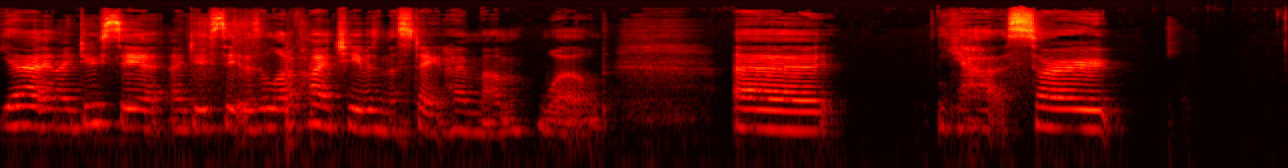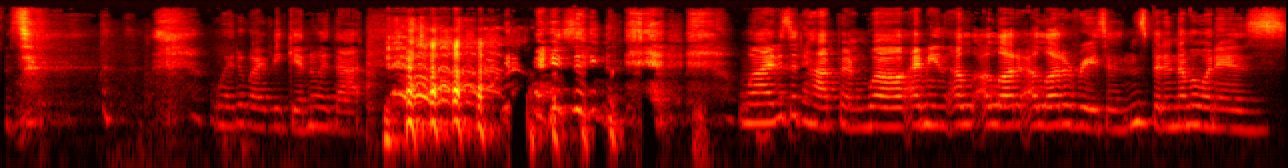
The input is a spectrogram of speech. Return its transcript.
Yeah, and I do see it. I do see it. There's a lot of high achievers in the stay at home mum world. Uh, yeah, so where do I begin with that? Why does it happen? Well, I mean, a, a lot, a lot of reasons, but a number one is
